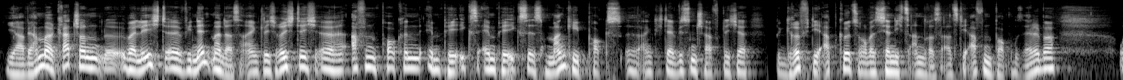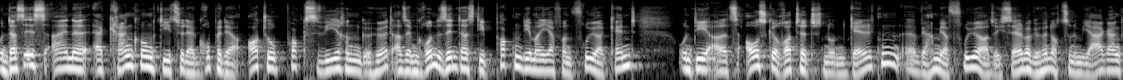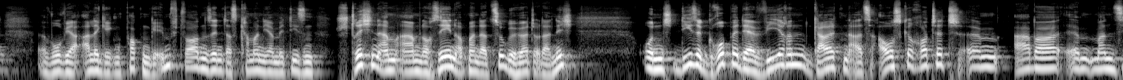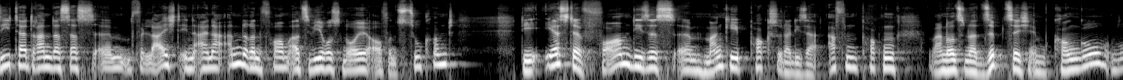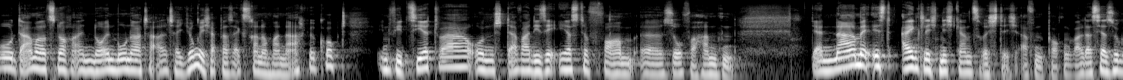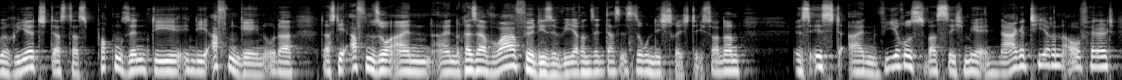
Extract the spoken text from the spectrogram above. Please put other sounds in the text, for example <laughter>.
Ja, wir haben mal gerade schon äh, überlegt, äh, wie nennt man das eigentlich richtig? Äh, Affenpocken, MPX. MPX ist Monkeypox, äh, eigentlich der wissenschaftliche Begriff, die Abkürzung, aber es ist ja nichts anderes als die Affenpocken selber. Und das ist eine Erkrankung, die zu der Gruppe der Orthopox-Viren gehört. Also im Grunde sind das die Pocken, die man ja von früher kennt und die als ausgerottet nun gelten. Äh, wir haben ja früher, also ich selber gehöre noch zu einem Jahrgang, wo wir alle gegen Pocken geimpft worden sind. Das kann man ja mit diesen Strichen am Arm noch sehen, ob man dazugehört oder nicht. Und diese Gruppe der Viren galten als ausgerottet, ähm, aber ähm, man sieht daran, dass das ähm, vielleicht in einer anderen Form als Virus neu auf uns zukommt. Die erste Form dieses ähm, Monkeypox oder dieser Affenpocken war 1970 im Kongo, wo damals noch ein neun Monate alter Junge, ich habe das extra nochmal nachgeguckt, infiziert war und da war diese erste Form äh, so vorhanden. Der Name ist eigentlich nicht ganz richtig, Affenpocken, weil das ja suggeriert, dass das Pocken sind, die in die Affen gehen oder dass die Affen so ein, ein Reservoir für diese Viren sind. Das ist so nicht richtig, sondern es ist ein Virus, was sich mehr in Nagetieren aufhält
